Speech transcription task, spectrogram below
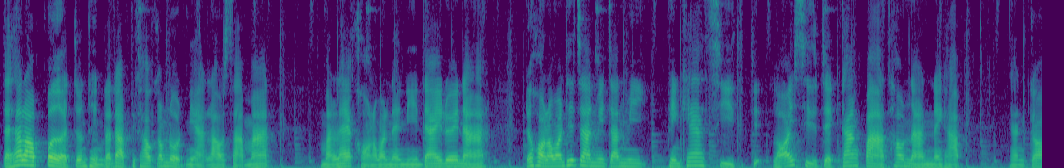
แต่ถ้าเราเปิดจนถึงระดับที่เขากำหนดเนี่ยเราสามารถมาแลกของรางวัลในนี้ได้ด้วยนะ ดยของรางวัลที่จันมีจันมีเพียงแค่4 147 ก้างปลาเท่านั้นนะครับ งั้นก็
